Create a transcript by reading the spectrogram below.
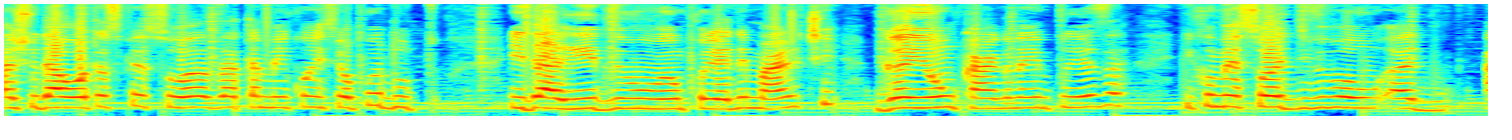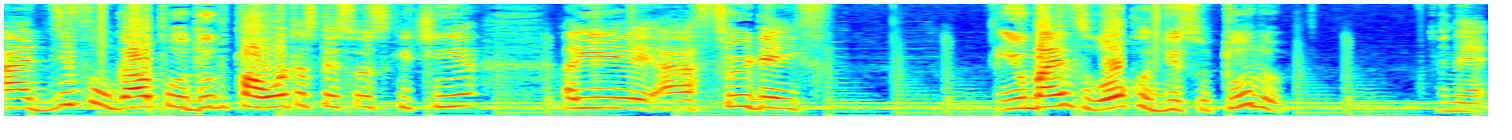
ajudar outras pessoas a também conhecer o produto. E daí desenvolveu um projeto de marketing, ganhou um cargo na empresa e começou a, a, a divulgar o produto para outras pessoas que tinham ali a surdez. E o mais louco disso tudo, né,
